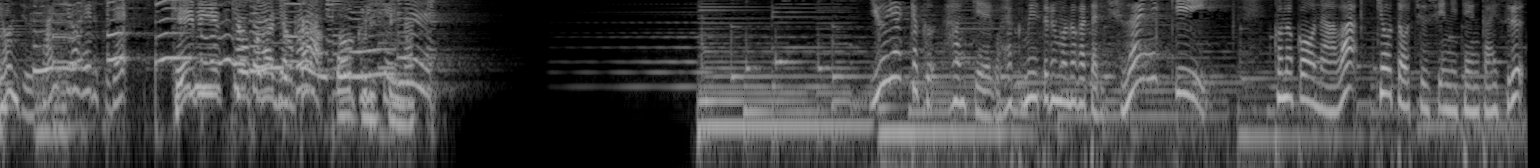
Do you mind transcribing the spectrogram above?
AM1143kHz で KBS 京都ラジオからお送りしています。有薬局半径500メートル物語取材日記。このコーナーは京都を中心に展開する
